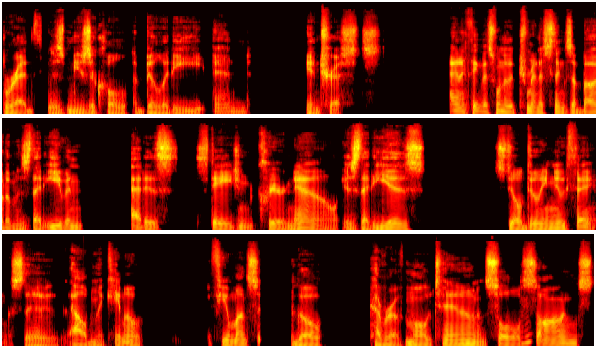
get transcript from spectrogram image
breadth of his musical ability and interests. And I think that's one of the tremendous things about him is that even at his stage and career now is that he is still doing new things. The album that came out a few months ago, cover of Motown and soul mm-hmm. songs.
